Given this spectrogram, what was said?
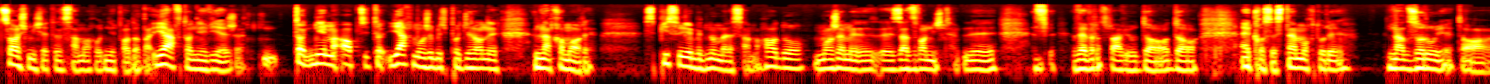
coś mi się ten samochód nie podoba, ja w to nie wierzę, to nie ma opcji, to jak może być podzielony na komory? Spisujemy numer samochodu, możemy e, zadzwonić e, we Wrocławiu do, do ekosystemu, który nadzoruje to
